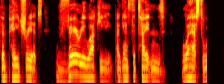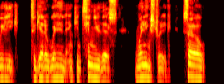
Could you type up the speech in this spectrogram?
the Patriots. Very lucky against the Titans last week to get a win and continue this winning streak. So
